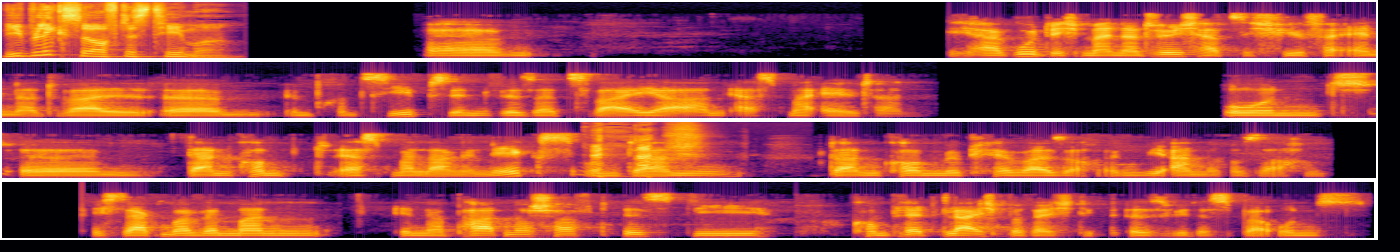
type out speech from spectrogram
wie blickst du auf das Thema? Ähm, ja gut, ich meine, natürlich hat sich viel verändert, weil ähm, im Prinzip sind wir seit zwei Jahren erstmal Eltern. Und ähm, dann kommt erstmal lange nichts und dann, dann kommen möglicherweise auch irgendwie andere Sachen. Ich sag mal, wenn man in einer Partnerschaft ist, die komplett gleichberechtigt ist, wie das bei uns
